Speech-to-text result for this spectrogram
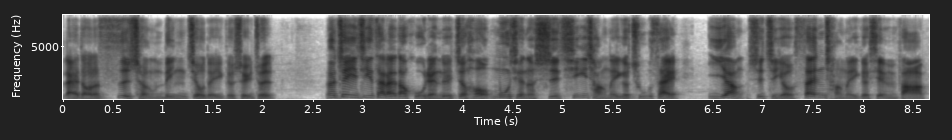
来到了四成零九的一个水准。那这一季再来到湖人队之后，目前呢十七场的一个初赛，一样是只有三场的一个先发。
